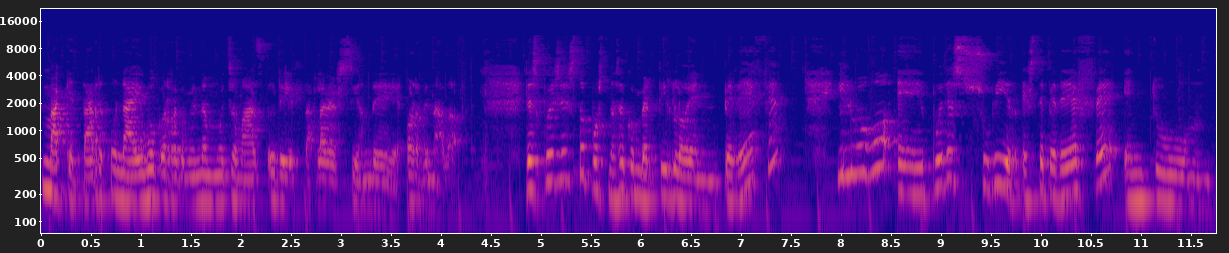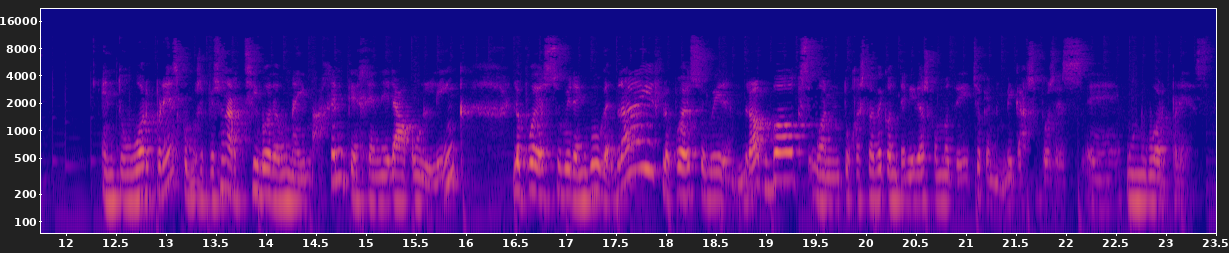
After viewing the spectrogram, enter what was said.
maquetar un iBook os recomiendo mucho más utilizar la versión de ordenador. Después de esto, pues tienes que convertirlo en PDF y luego puedes subir este este PDF en tu, en tu WordPress como si fuese un archivo de una imagen que genera un link. Lo puedes subir en Google Drive, lo puedes subir en Dropbox o en tu gestor de contenidos, como te he dicho, que en mi caso pues es eh, un WordPress.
